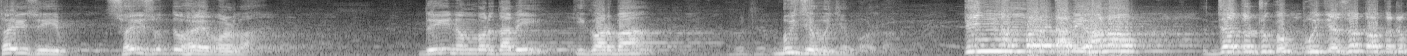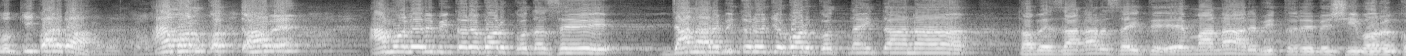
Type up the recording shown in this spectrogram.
সহি সহি সহি শুদ্ধভাবে পড়বা। দুই নম্বর দাবি কি করবা? বুঝে বুঝে পড়বা। তিন নম্বর দাবি হলো যতটুকু বুঝেছ ততটুকু কি করবা? আমল করতে হবে। আমলের ভিতরে বরকত আছে। জানার ভিতরে যে বরকত নাই তা না, তবে জানার চাইতে মানার ভিতরে বেশি বরকত।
